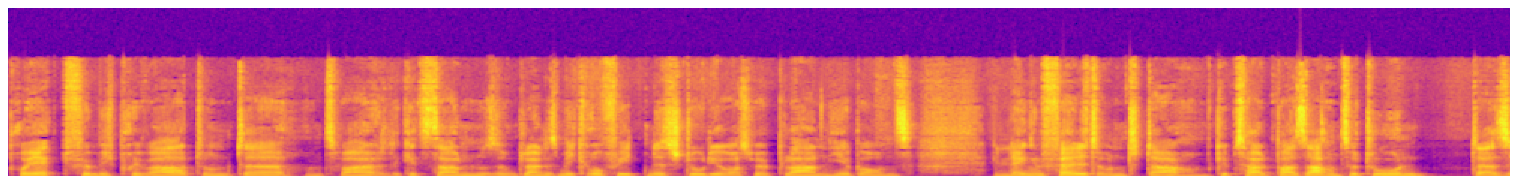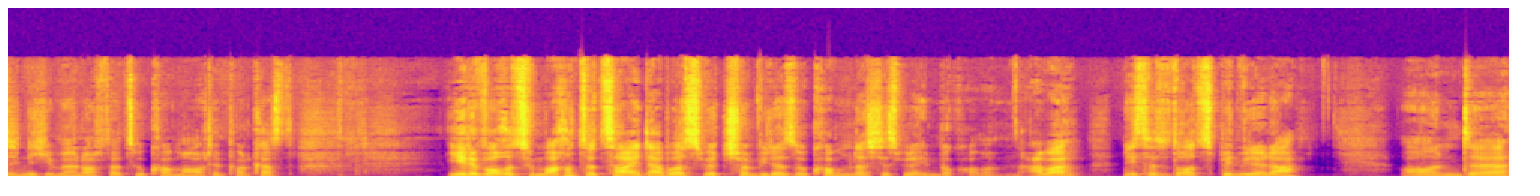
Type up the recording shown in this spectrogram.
Projekt für mich privat und, äh, und zwar geht es da um so ein kleines Mikro-Fitness-Studio, was wir planen hier bei uns in Lengenfeld und da gibt es halt ein paar Sachen zu tun, dass ich nicht immer noch dazu komme, auch den Podcast jede Woche zu machen zurzeit, aber es wird schon wieder so kommen, dass ich das wieder hinbekomme. Aber nichtsdestotrotz bin wieder da und äh,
